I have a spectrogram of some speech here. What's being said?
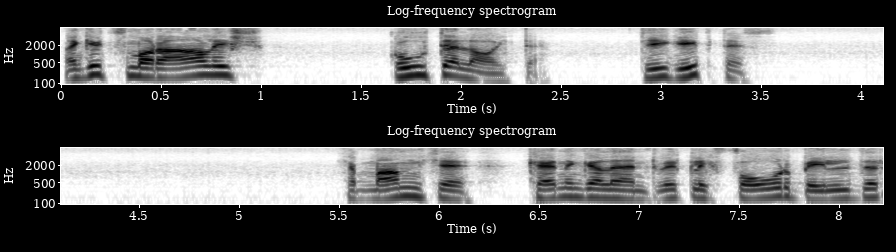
Dann gibt es moralisch gute Leute. Die gibt es. Ich habe manche kennengelernt, wirklich Vorbilder.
